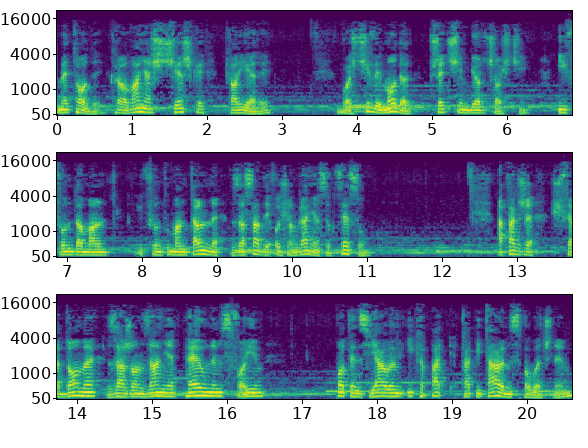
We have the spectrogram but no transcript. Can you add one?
metody kreowania ścieżki kariery, właściwy model przedsiębiorczości i fundamentalne zasady osiągania sukcesu, a także świadome zarządzanie pełnym swoim potencjałem i kapitałem społecznym,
